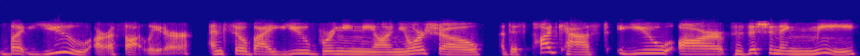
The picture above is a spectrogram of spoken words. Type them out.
but you are a thought leader. And so, by you bringing me on your show, this podcast, you are positioning me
